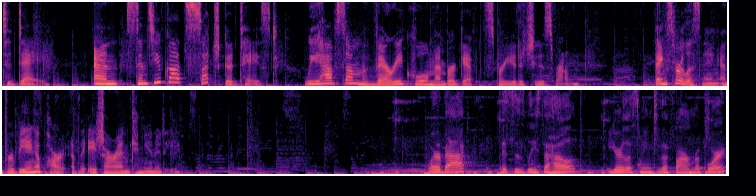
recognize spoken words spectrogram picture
today. And since you've got such good taste, we have some very cool member gifts for you to choose from. Thanks for listening and for being a part of the HRN community. We're back. This is Lisa Held. You're listening to the Farm Report.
